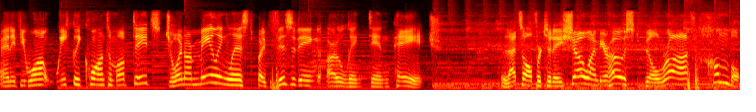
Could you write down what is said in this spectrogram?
And if you want weekly quantum updates, join our mailing list by visiting our LinkedIn page. That's all for today's show. I'm your host, Bill Roth, humble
